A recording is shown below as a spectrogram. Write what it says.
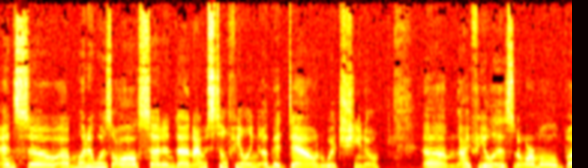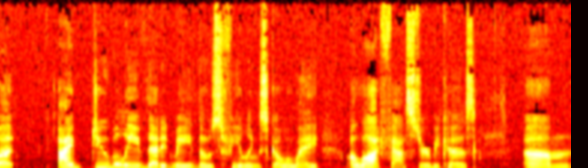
And so, um, when it was all said and done, I was still feeling a bit down, which, you know, um, I feel is normal, but I do believe that it made those feelings go away a lot faster because um,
